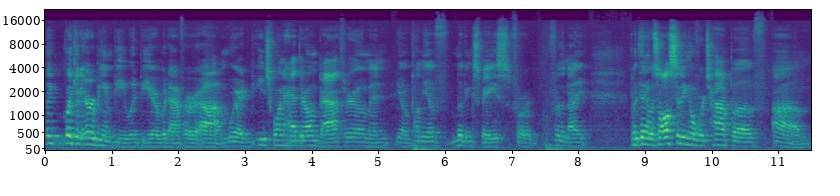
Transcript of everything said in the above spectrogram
like like an Airbnb would be or whatever, um, where each one had their own bathroom and you know plenty of living space for for the night. But then it was all sitting over top of um,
